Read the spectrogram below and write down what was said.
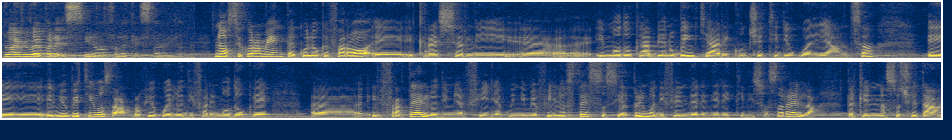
Not everywhere, but it's you know I feel like it's slowly happening. No, sicuramente quello che farò è, è crescerli eh, in modo che abbiano ben chiari i concetti di uguaglianza e, e il mio obiettivo sarà proprio quello di fare in modo che eh, il fratello di mia figlia, quindi mio figlio stesso, sia il primo a difendere i diritti di sua sorella, perché in una società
